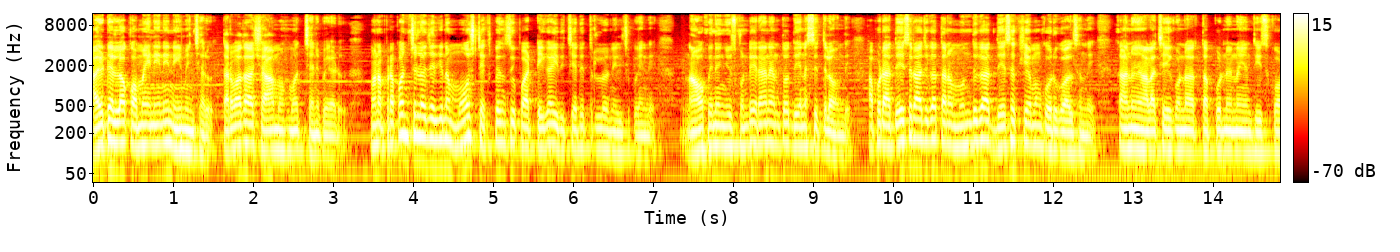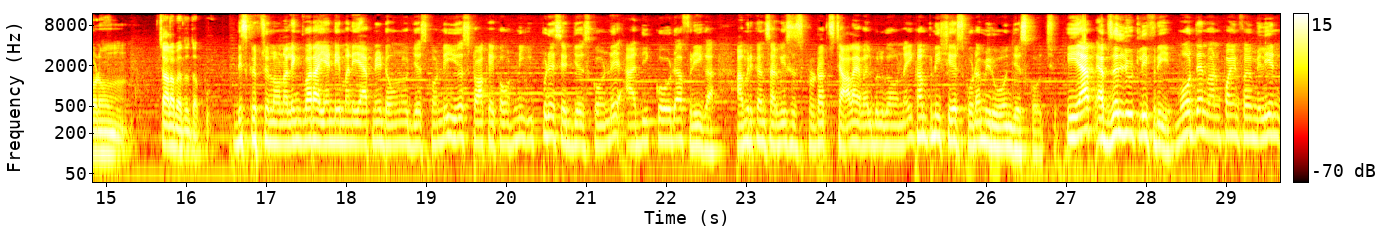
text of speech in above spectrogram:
ఐటెల్లో కొమైనీని నియమించారు. తర్వాత షా మొహమ్మద్ చనిపోయాడు. మన ప్రపంచంలో జరిగిన మోస్ట్ ఎక్స్పెన్సివ్ పార్టీగా ఇది చరిత్రలో నిలిచిపోయింది. నా ఒపీనియన్ చూసుకుంటే ఇరాన్ ఎంతో దీనస్థితిలో ఉంది. అప్పుడు ఆ దేశ రాజుగా ముందుగా దేశక్షేమం కోరుకోవాల్సింది. కానీ అలా చేయకుండా తప్పుడు నిర్ణయం తీసుకోవడం చాలా పెద్ద తప్పు. డిస్క్రిప్షన్లో ఉన్న లింక్ ద్వారా ఎండి మనీ యాప్ని డౌన్లోడ్ చేసుకోండి యూఎస్ స్టాక్ అకౌంట్ని ఇప్పుడే సెట్ చేసుకోండి. అది కూడా ఫ్రీగా. అమెరికన్ సర్వీసెస్ ప్రొడక్ట్స్ చాలా అవైలబుల్గా ఉన్నాయి. కంపెనీ షేర్స్ కూడా మీరు ఓన్ చేసుకోవచ్చు. ఈ app absolutely free. More than one point five million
